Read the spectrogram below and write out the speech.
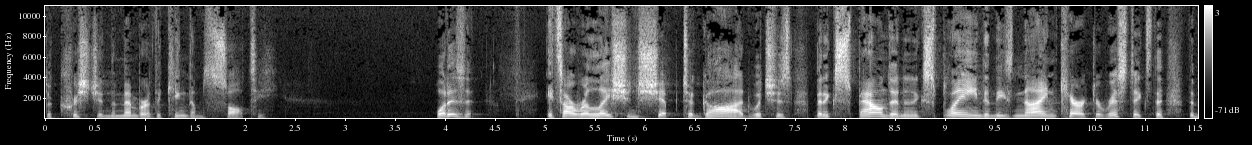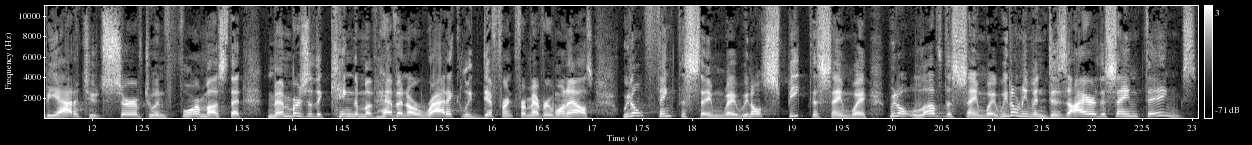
the Christian, the member of the kingdom, salty. What is it? It's our relationship to God, which has been expounded and explained in these nine characteristics. The, the Beatitudes serve to inform us that members of the kingdom of heaven are radically different from everyone else. We don't think the same way. We don't speak the same way. We don't love the same way. We don't even desire the same things.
